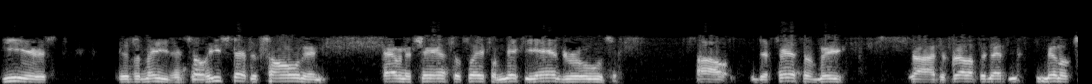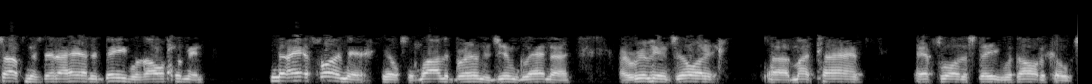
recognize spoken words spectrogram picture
years is amazing. So he set the tone and having a chance to play for Mickey Andrews, uh, defensively, uh, developing that mental toughness that I had today was awesome. And, you know, I had fun there, you know, from Wally Burnham to Jim Gladden. I, I really enjoyed, uh, my time at Florida State with all the coaches.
